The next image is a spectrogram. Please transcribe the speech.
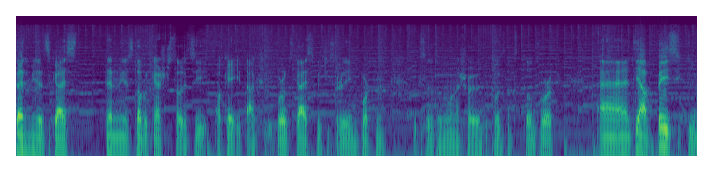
10 minutes, guys. 10 minutes double cash, so let's see. Okay, it actually works, guys, which is really important, because I don't want to show you the codes that don't work. And yeah, basically,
